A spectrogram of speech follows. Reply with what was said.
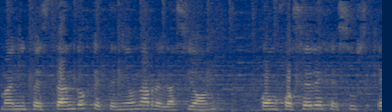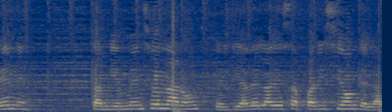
manifestando que tenía una relación con José de Jesús N. También mencionaron que el día de la desaparición de la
